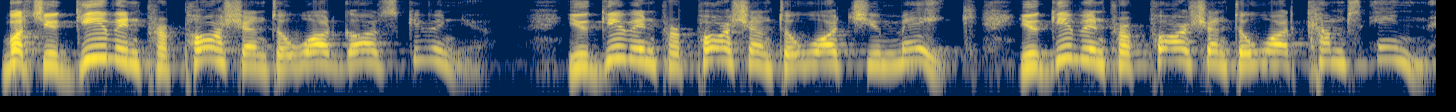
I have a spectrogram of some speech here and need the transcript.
But you give in proportion to what God's given you. You give in proportion to what you make. You give in proportion to what comes in.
